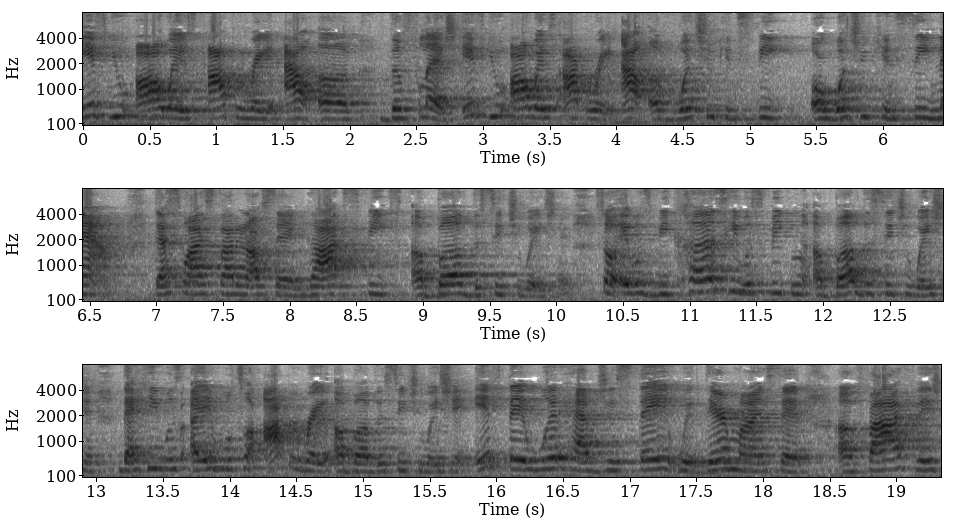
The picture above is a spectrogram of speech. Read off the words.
if you always operate out of the flesh, if you always operate out of what you can speak or what you can see now. That's why I started off saying God speaks above the situation. So it was because he was speaking above the situation that he was able to operate above the situation. If they would have just stayed with their mindset of five fish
